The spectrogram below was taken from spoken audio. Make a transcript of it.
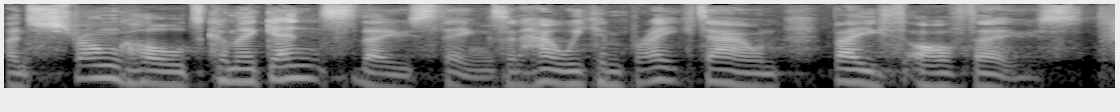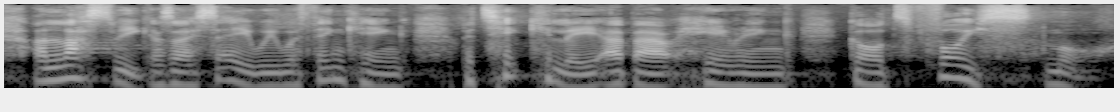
and strongholds come against those things, and how we can break down both of those. And last week, as I say, we were thinking particularly about hearing God's voice more.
